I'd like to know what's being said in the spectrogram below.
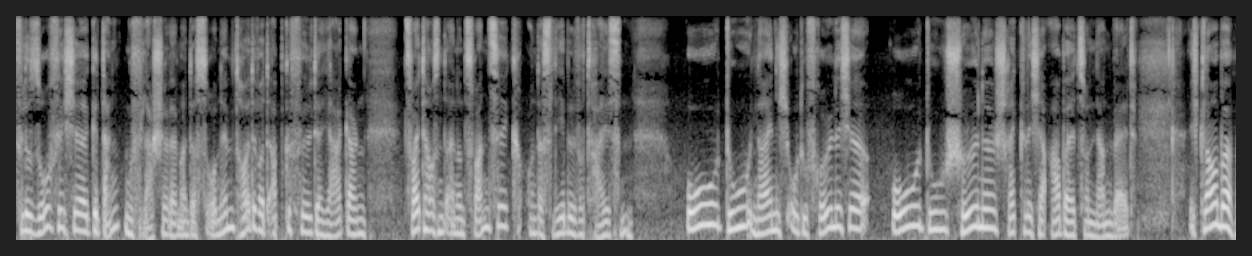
philosophische Gedankenflasche, wenn man das so nimmt. Heute wird abgefüllt der Jahrgang 2021 und das Label wird heißen O du, nein nicht O du fröhliche, O du schöne, schreckliche Arbeits- und Lernwelt. Ich glaube,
